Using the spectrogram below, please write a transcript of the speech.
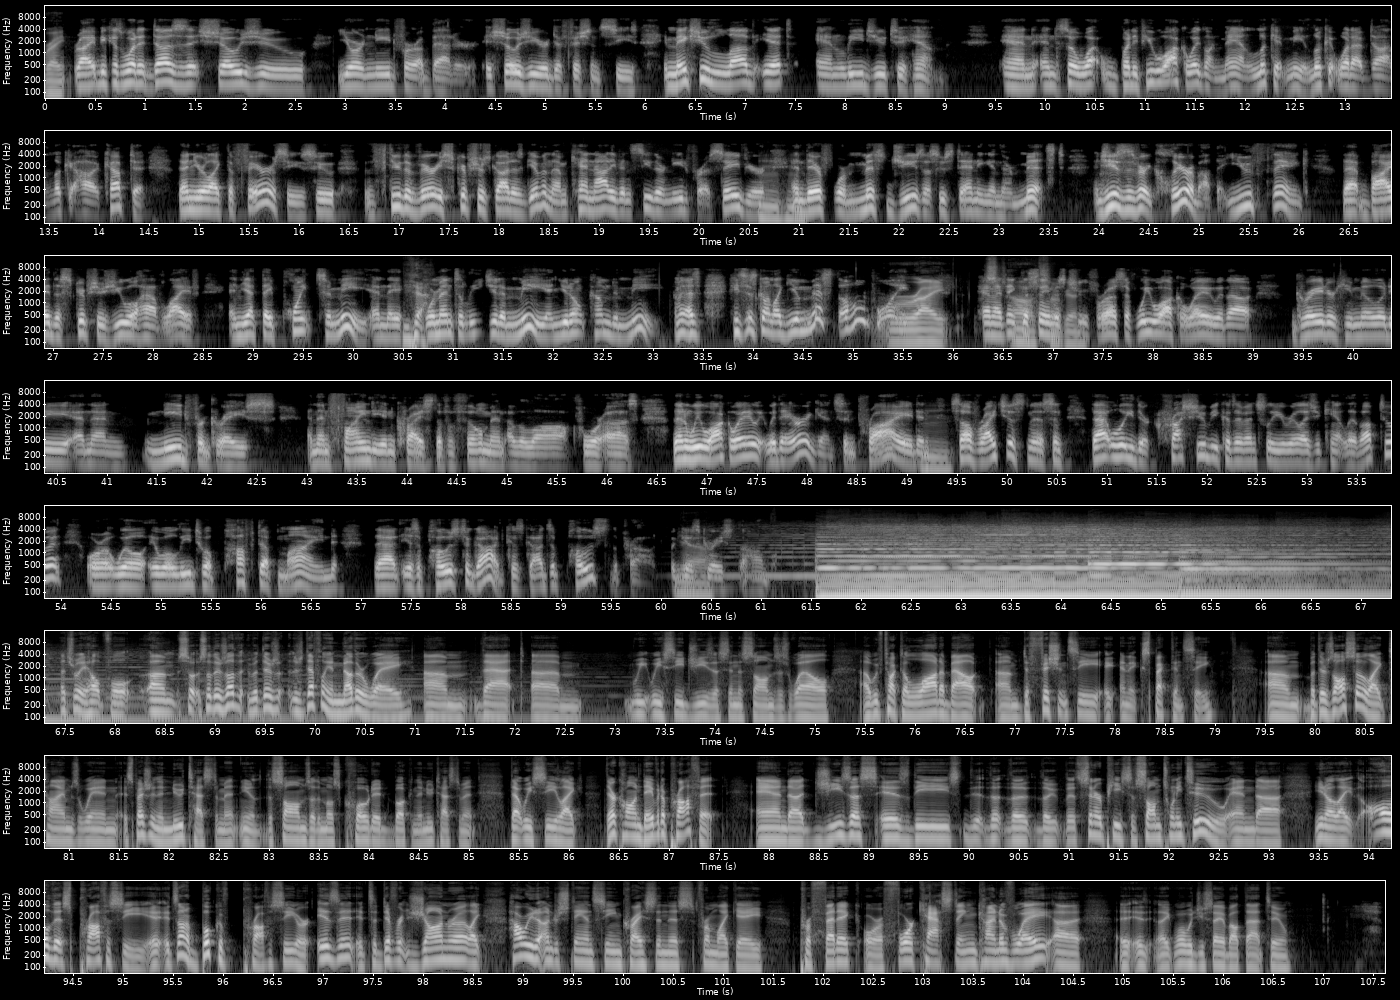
Right. Right. Because what it does is it shows you your need for a better. It shows you your deficiencies. It makes you love it and lead you to Him. And and so what? But if you walk away going, man, look at me, look at what I've done, look at how I kept it, then you're like the Pharisees who, through the very scriptures God has given them, cannot even see their need for a Savior, mm-hmm. and therefore miss Jesus who's standing in their midst. And Jesus is very clear about that. You think that by the scriptures you will have life and yet they point to me and they Yeah. were meant to lead you to me and you don't come to me i mean that's, he's just going like you missed the whole point Right. and i think Oh, the same so is good. true for us if we walk away without greater humility and then need for grace and then find in Christ the fulfillment of the law for us, then we walk away with arrogance and pride and Mm. self righteousness, and that will either crush you because eventually you realize you can't live up to it, or it will it will lead to a puffed up mind that is opposed to God because God's opposed to the proud, but gives grace to the humble. That's really helpful. Um, so, so there's other, but there's there's definitely another way um, that um, we we see Jesus in the Psalms as well. Uh, we've talked a lot about um, deficiency and expectancy, um, but there's also like times when, especially in the New Testament, you know, the Psalms are the most quoted book in the New Testament that we see like they're calling David a prophet. And uh, Jesus is the the, the the the centerpiece of Psalm 22, and uh, you know, like all this prophecy. It- It's not a book of prophecy, or is it? It's a different genre. Like, how are we to understand seeing Christ in this from like a prophetic or a forecasting kind of way? Uh, is, like, what would you say about that too?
